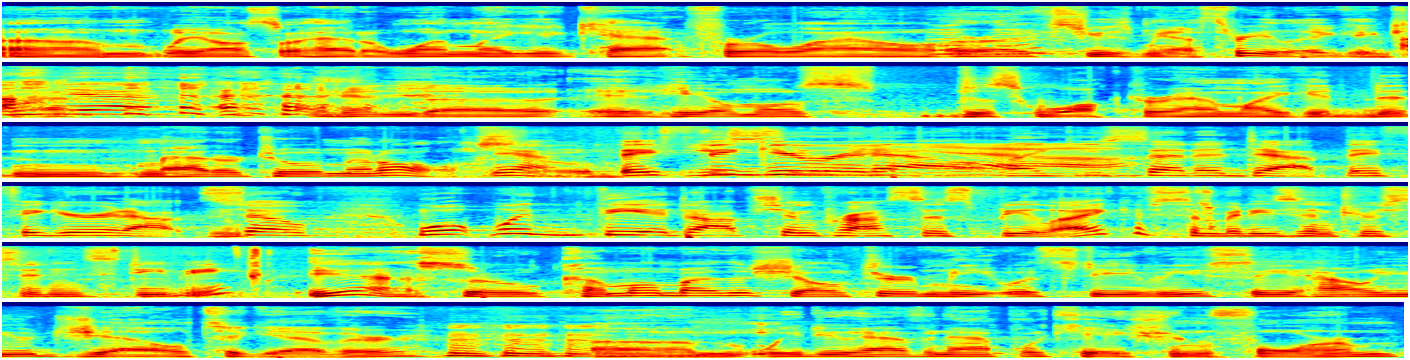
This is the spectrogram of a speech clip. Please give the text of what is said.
Um, we also had a one-legged cat for a while, or excuse me, a three-legged cat. Yeah. and uh, it, he almost just walked around like it didn't matter to him at all. Yeah, so. they figure it it, out. Like you said, adapt. They figure it out. So what would the adoption process be like if somebody's interested in Stevie? Yeah, so come on by the shelter, meet with Stevie, see how you gel together. um, we do have an application form.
